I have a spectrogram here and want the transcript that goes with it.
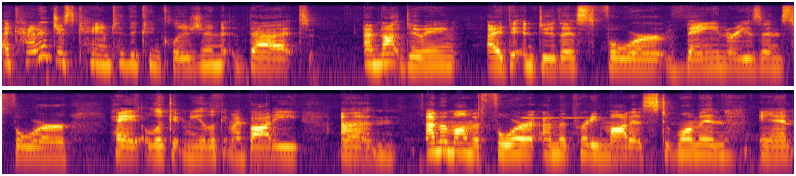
I kind of just came to the conclusion that I'm not doing, I didn't do this for vain reasons, for, hey, look at me, look at my body. Um, I'm a mom of four. I'm a pretty modest woman, and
